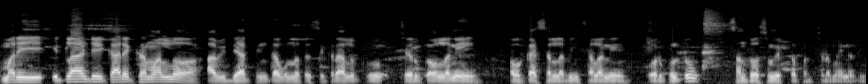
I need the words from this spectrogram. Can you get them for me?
మరి ఇట్లాంటి కార్యక్రమాల్లో ఆ విద్యార్థి ఇంకా ఉన్నత శిఖరాలకు చేరుకోవాలని అవకాశాలు లభించాలని కోరుకుంటూ సంతోషం వ్యక్తపరచడమైనది.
